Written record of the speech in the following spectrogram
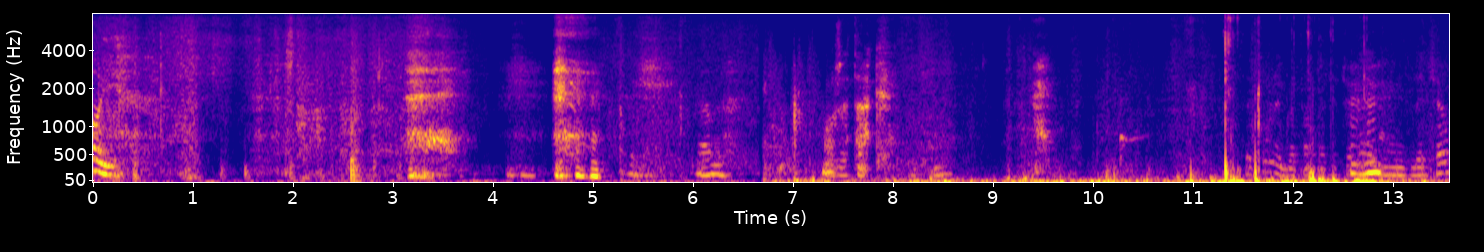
Ahoj. Dobra. Może tak. Zakury go tam troszeczkę, Mhm. nie zleciał.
